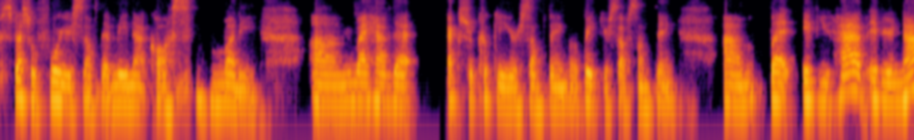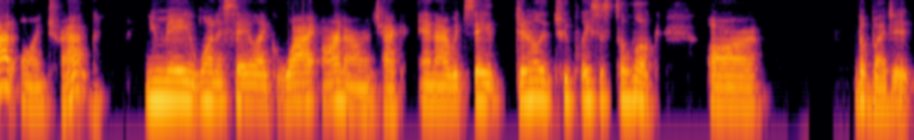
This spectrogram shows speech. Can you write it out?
special for yourself that may not cost money. Um, you might have that extra cookie or something or bake yourself something. Um, but if you have, if you're not on track, you may want to say like why aren't i on track and i would say generally two places to look are the budget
